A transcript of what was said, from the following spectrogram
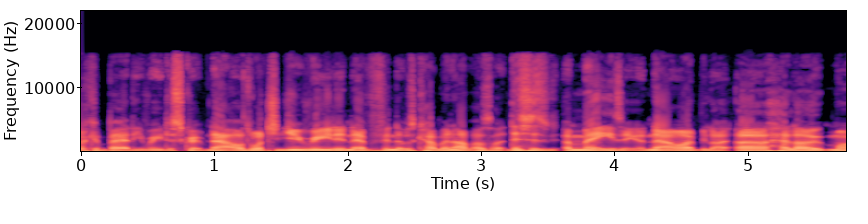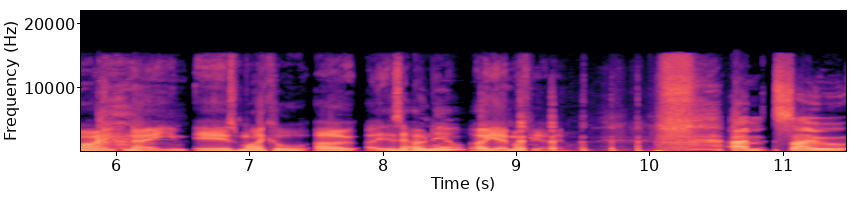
I could barely read a script now. I was watching you reading everything that was coming up. I was like, this is amazing. And now I'd be like, uh, hello, my name is Michael. Oh, is it O'Neill? Oh, yeah, it must be O'Neill. Um, so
